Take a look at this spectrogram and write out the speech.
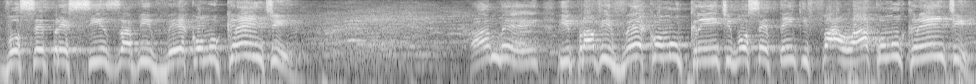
Você precisa viver como crente. Amém. E para viver como crente, você tem que falar como crente.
